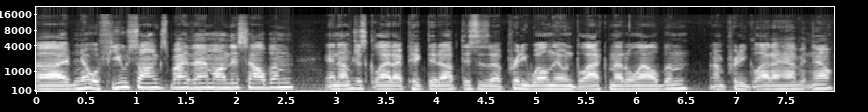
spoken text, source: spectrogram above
Uh, I know a few songs by them on this album, and I'm just glad I picked it up. This is a pretty well-known black metal album. I'm pretty glad I have it now.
